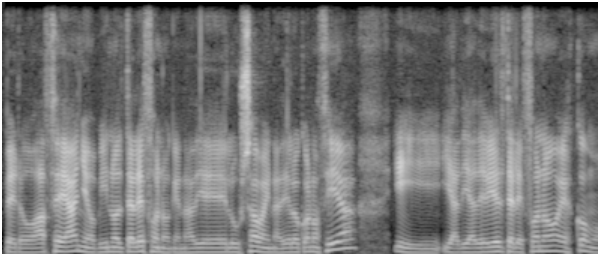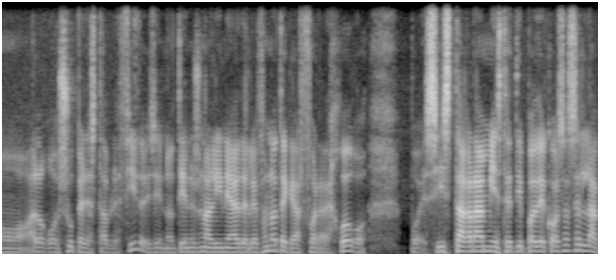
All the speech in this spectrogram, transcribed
pero hace años vino el teléfono que nadie lo usaba y nadie lo conocía y, a día de hoy el teléfono es como algo súper establecido y si no tienes una línea de teléfono te quedas fuera de juego. Pues Instagram y este tipo de cosas es la,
